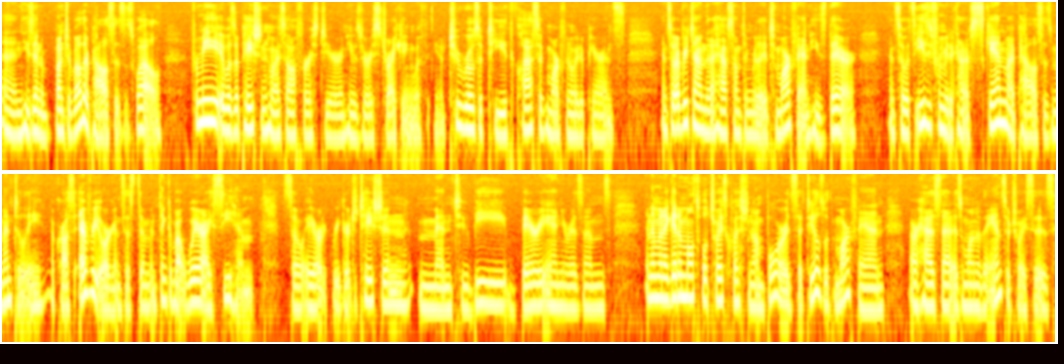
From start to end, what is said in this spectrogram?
And he's in a bunch of other palaces as well. For me, it was a patient who I saw first year, and he was very striking with you know two rows of teeth, classic Marfanoid appearance. And so every time that I have something related to Marfan, he's there. And so it's easy for me to kind of scan my palaces mentally across every organ system and think about where I see him. So aortic regurgitation, MEN 2B, berry aneurysms. And then when I get a multiple choice question on boards that deals with Marfan or has that as one of the answer choices,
